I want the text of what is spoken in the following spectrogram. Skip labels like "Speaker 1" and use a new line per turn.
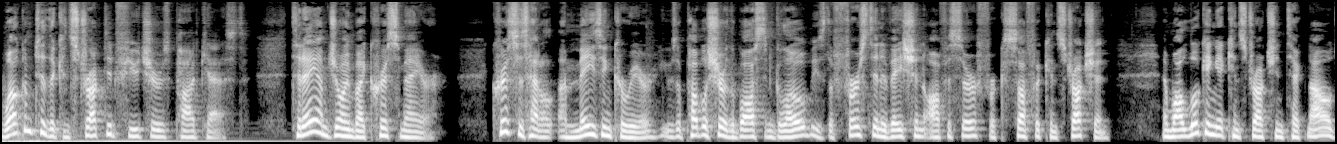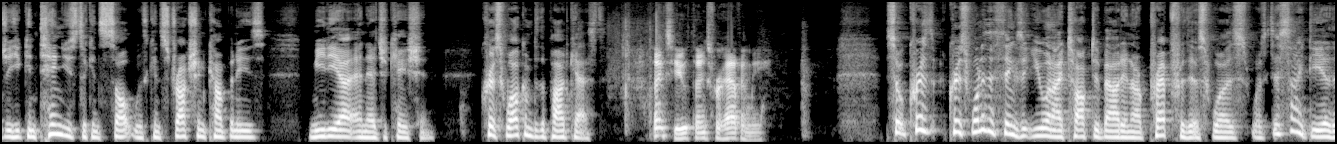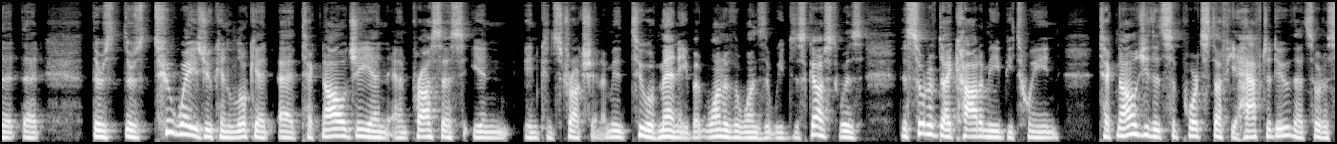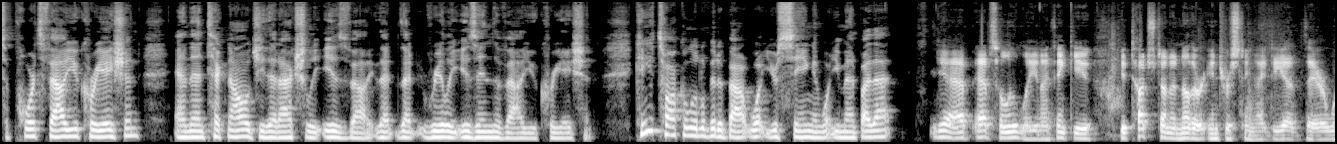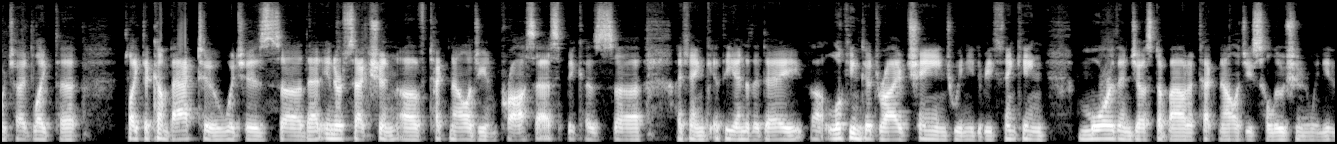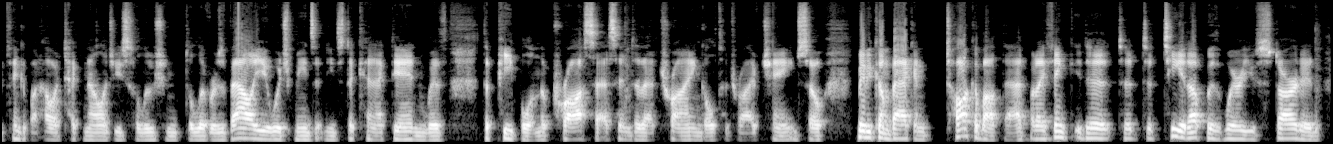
Welcome to the Constructed Futures podcast. Today I'm joined by Chris Mayer. Chris has had an amazing career. He was a publisher of the Boston Globe. He's the first innovation officer for Suffolk Construction. And while looking at construction technology, he continues to consult with construction companies, media, and education. Chris, welcome to the podcast.
Thanks, you. Thanks for having me.
So, Chris, Chris, one of the things that you and I talked about in our prep for this was was this idea that that there's there's two ways you can look at, at technology and, and process in in construction. I mean, two of many, but one of the ones that we discussed was this sort of dichotomy between technology that supports stuff you have to do, that sort of supports value creation, and then technology that actually is value, that that really is in the value creation. Can you talk a little bit about what you're seeing and what you meant by that?
Yeah, absolutely. And I think you you touched on another interesting idea there, which I'd like to like to come back to, which is uh, that intersection of technology and process. Because uh, I think at the end of the day, uh, looking to drive change, we need to be thinking more than just about a technology solution. We need to think about how a technology solution delivers value, which means it needs to connect in with the people and the process into that triangle to drive change. So maybe come back and talk about that. But I think to, to, to tee it up with where you started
